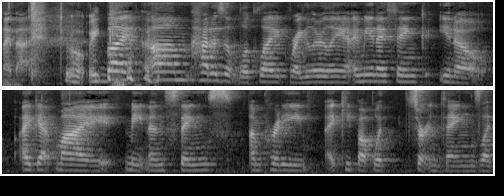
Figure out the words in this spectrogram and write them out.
My bad. Two a week. But um, how does it look like regularly? I mean, I think you know I get my maintenance things. I'm pretty. I keep up with certain things, like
